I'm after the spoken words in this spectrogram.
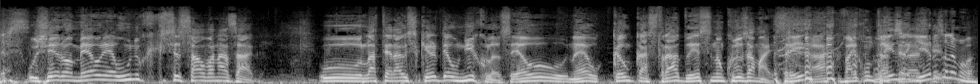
o Jeromel é o único que se salva na zaga. O lateral esquerdo é o Nicolas, é o, né, o cão castrado, esse não cruza mais. Três- tá? vai com três zagueiros, alemão?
